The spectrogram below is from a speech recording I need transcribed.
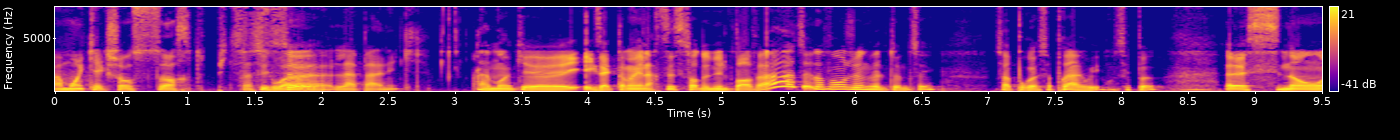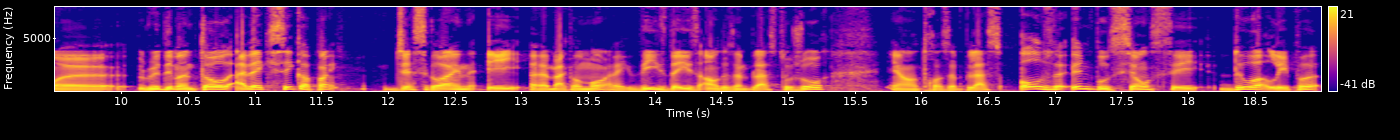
À moins que quelque chose sorte puis que ça soit ça. la panique. À moins que, exactement, un artiste sorte de nulle part, fait, ah, tu sais, dans le fond, j'ai une nouvelle tune, tu sais. Ça pourrait, ça pourrait arriver, on sait pas. Euh, sinon, euh, Rudimental avec ses copains, Jess Glynne et euh, Michael Moore avec These Days en deuxième place toujours. Et en troisième place, hausse de une position, c'est Dua Lipa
